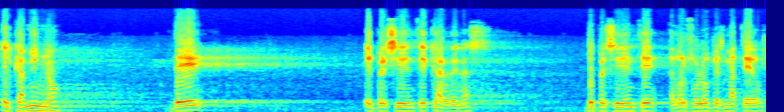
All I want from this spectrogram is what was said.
el camino de el presidente Cárdenas, del presidente Adolfo López Mateos,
